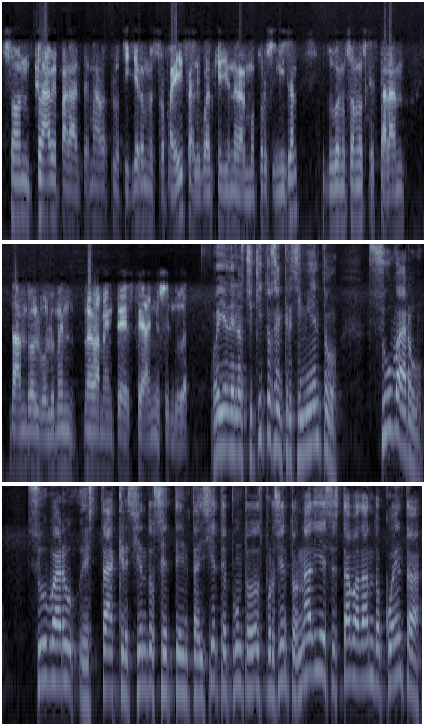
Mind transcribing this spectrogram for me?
son clave para el tema flotillero en nuestro país, al igual que General Motors y Nissan, y pues bueno, son los que estarán dando el volumen nuevamente este año sin duda. Oye, de los chiquitos en crecimiento, Subaru, Subaru está creciendo 77.2%. Nadie se estaba dando cuenta,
